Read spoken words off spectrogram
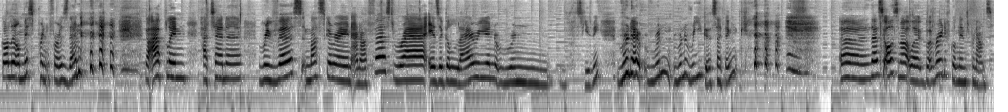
Got a little misprint for us then. Got Applin, Hatenna, Reverse Masquerain, and our first rare is a Galarian Run... Excuse me? Run... Run... Runerigus, I think. uh, that's awesome artwork, but a very difficult name to pronounce.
